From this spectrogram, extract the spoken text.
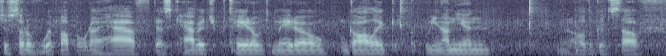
Just sort of whip up what I have. There's cabbage, potato, tomato, garlic, green onion, you know, all the good stuff.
